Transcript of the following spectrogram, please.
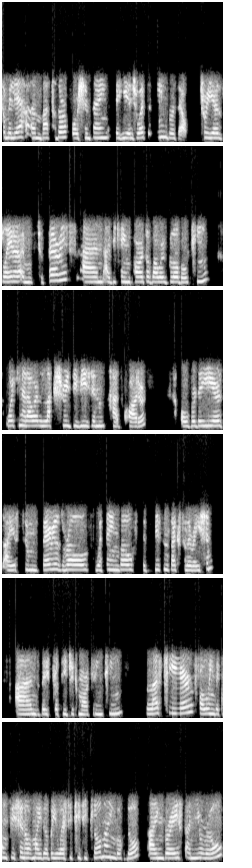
sommelier ambassador for Champagne Perrier-Jouët in Brazil. Three years later, I moved to Paris and I became part of our global team working at our luxury division headquarters. Over the years, I assumed various roles within both the business acceleration and the strategic marketing teams. Last year, following the completion of my WSET diploma in Bordeaux, I embraced a new role,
